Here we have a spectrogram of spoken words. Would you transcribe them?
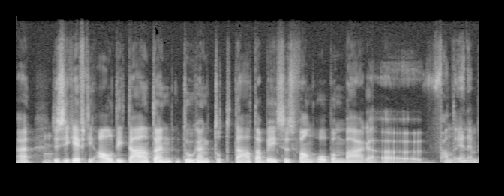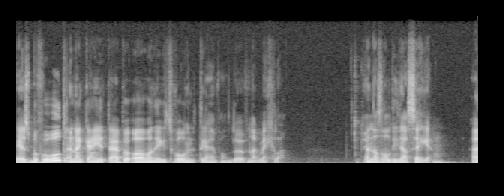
Hè. Dus je geeft die al die data en toegang tot databases van openbare, eh, van de NMBS bijvoorbeeld. En dan kan je typen, oh, wanneer is de volgende trein van Leuven naar Mechelen? En dan zal die dat zeggen. Hè?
